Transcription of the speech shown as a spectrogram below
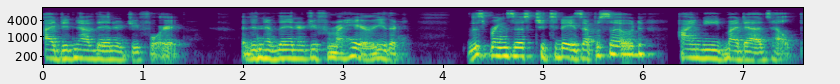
I didn't have the energy for it. I didn't have the energy for my hair either. This brings us to today's episode. I need my dad's help.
